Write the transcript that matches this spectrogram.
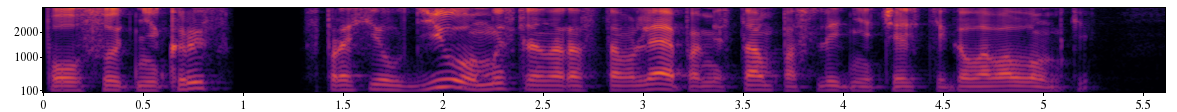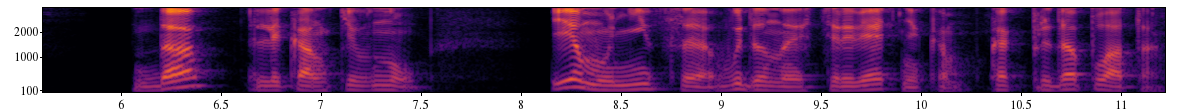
«Полсотни крыс?» – спросил Дио, мысленно расставляя по местам последние части головоломки. «Да», – Ликан кивнул, – «и амуниция, выданная стервятником, как предоплата».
